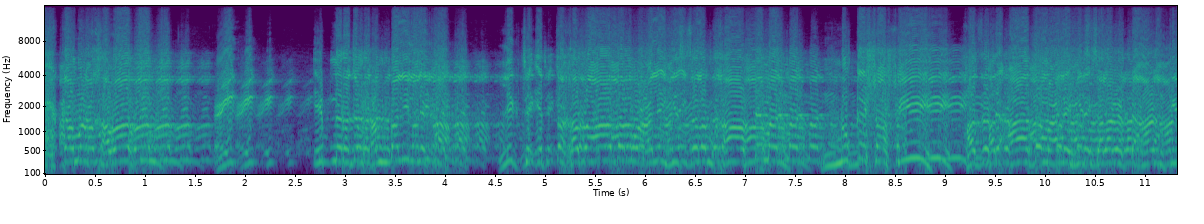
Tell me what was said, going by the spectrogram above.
আহকামুল খাওয়াতিম, ইবনে রাজব হাম্বলি লেখা লিখছে, ইত্তাখাযা আদম আলাইহিস সালাম নুকিশা হযরত আদম আলাইহিস সালাম একটা আংটি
